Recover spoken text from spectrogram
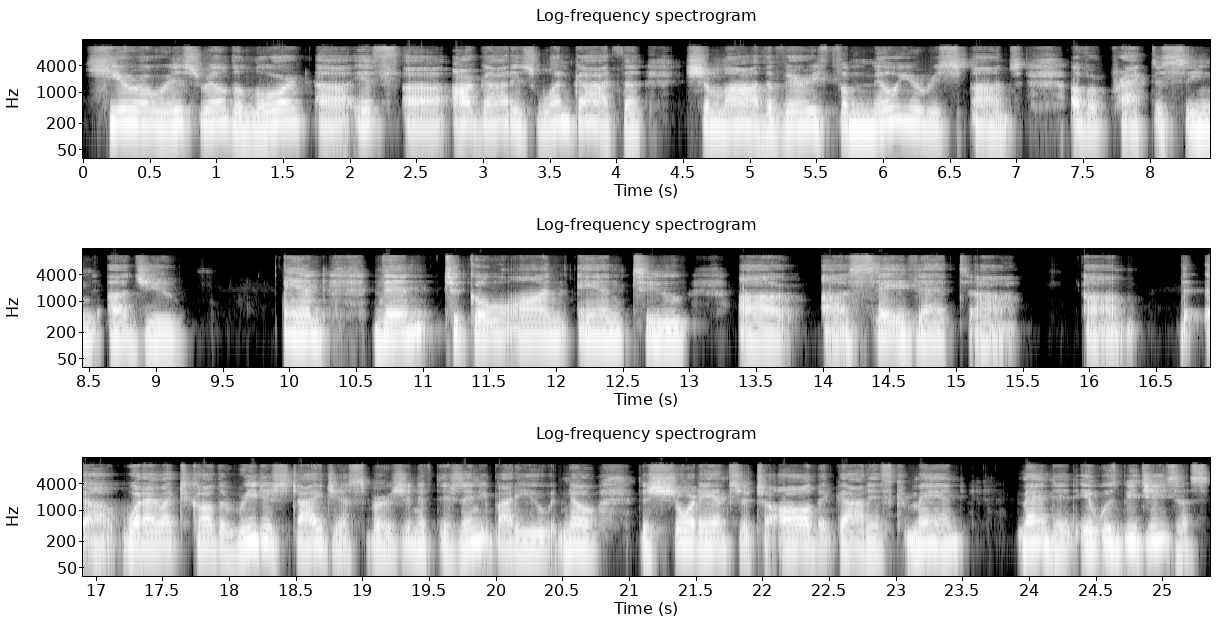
Hear, O Israel, the Lord, uh, if uh, our God is one God, the Shema, the very familiar response of a practicing uh, Jew. And then to go on and to uh, uh, say that um, uh, what I like to call the Reader's Digest version. If there's anybody who would know the short answer to all that God has command, commanded, it would be Jesus.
